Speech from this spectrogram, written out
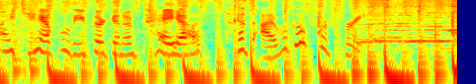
I can't believe they're gonna pay us, because I would go for free.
